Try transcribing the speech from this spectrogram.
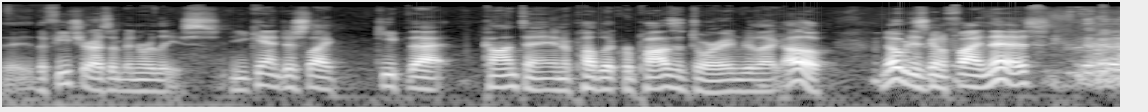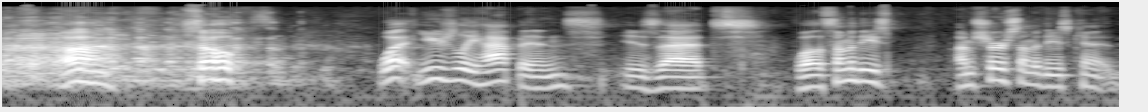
the, the feature hasn't been released. And you can't just like keep that content in a public repository and be like, oh, nobody's going to find this. um, so what usually happens is that, well, some of these, I'm sure some of these can,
